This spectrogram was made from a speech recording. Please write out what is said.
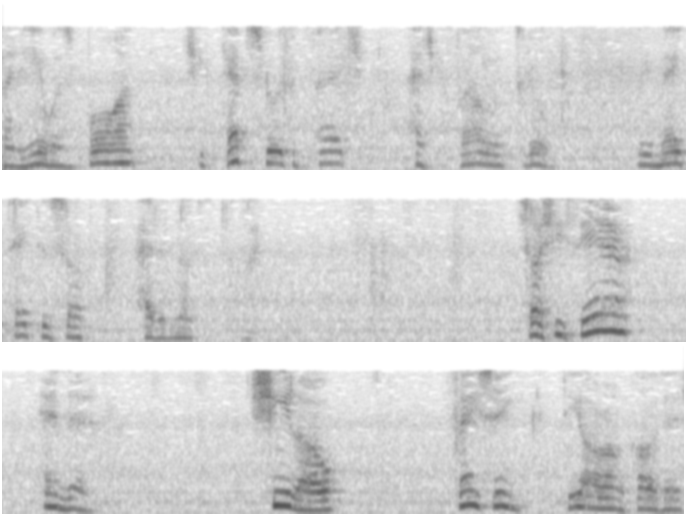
When he was born, she kept through the patch and she followed through. We may take this up at another time. So she's there in the Shiloh facing the Aron Kodesh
